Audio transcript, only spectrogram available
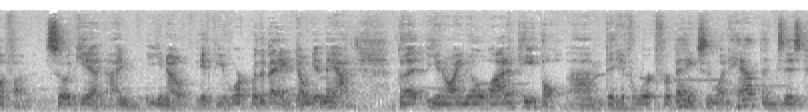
of them. So again, I'm you know if you work with a bank, don't get mad. But you know I know a lot of people um, that have worked for banks, and what happens is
